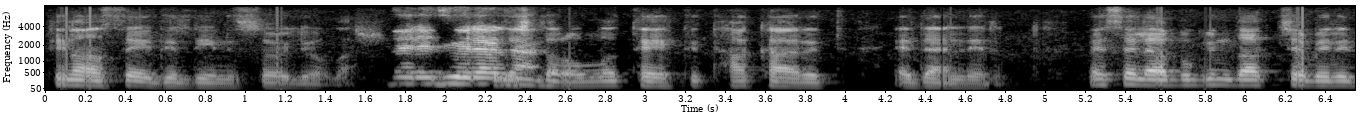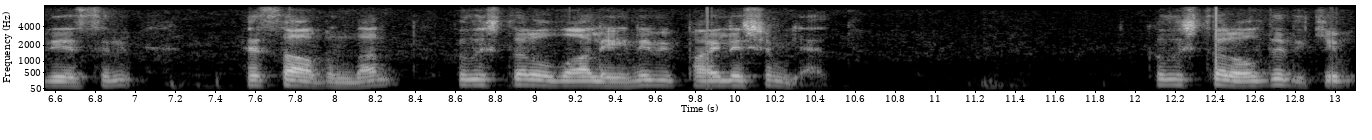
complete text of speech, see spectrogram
finanse edildiğini söylüyorlar. Belediyelerden. Kılıçdaroğlu'na tehdit, hakaret edenlerin. Mesela bugün Datça Belediyesi'nin hesabından Kılıçdaroğlu aleyhine bir paylaşım geldi. Kılıçdaroğlu dedi ki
